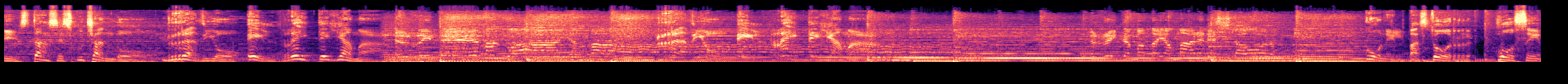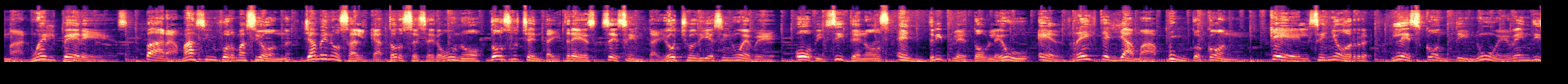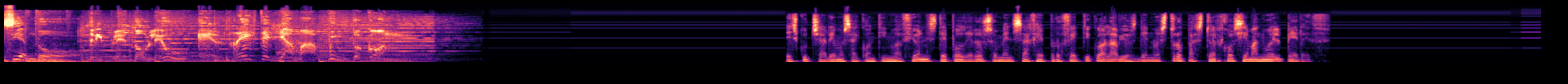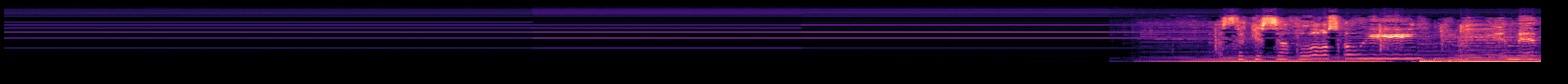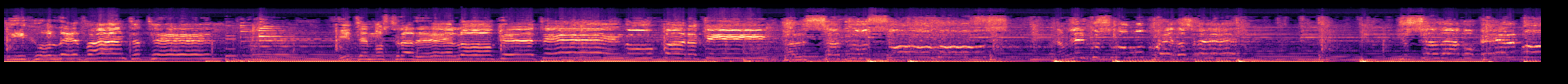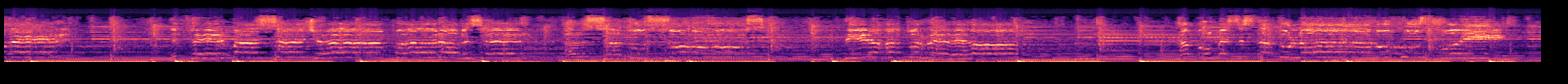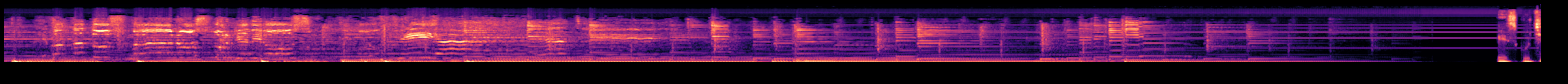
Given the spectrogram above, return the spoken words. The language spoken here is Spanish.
Estás escuchando Radio El Rey Te Llama. El Rey te mandó a llamar. Radio El Rey Te Llama. El Rey te manda a llamar en esta hora. Con el pastor José Manuel Pérez. Para más información, llámenos al 1401-283-6819 o visítenos en www.elreytellama.com. Que el Señor les continúe bendiciendo. www.elreytellama.com Escucharemos a continuación este poderoso mensaje profético a labios de nuestro pastor José Manuel Pérez. Voz oí que me dijo levántate y te mostraré lo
